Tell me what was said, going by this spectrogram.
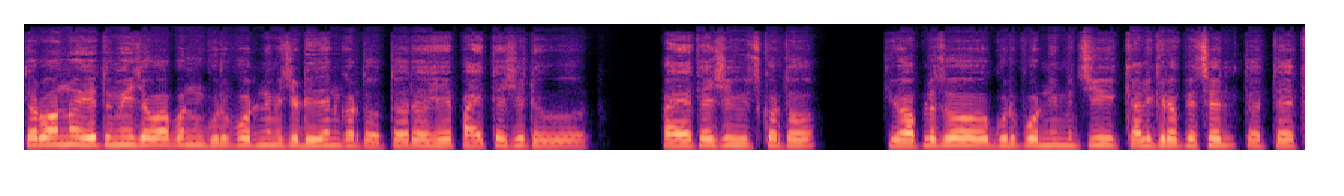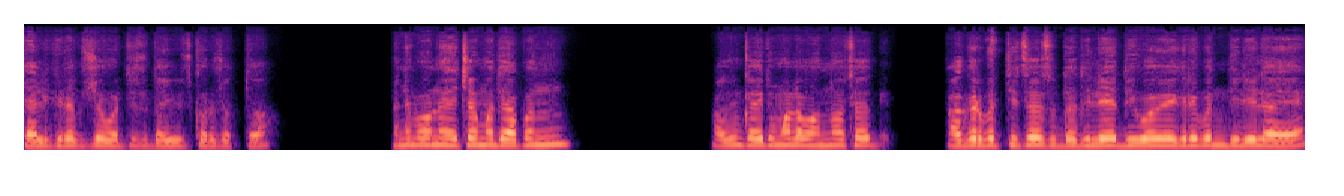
तर भावांनो हे तुम्ही जेव्हा आपण गुरुपौर्णिमेचे डिझाईन करतो तर हे पायथ्याशी ठेवू पायथ्याशी यूज करतो. किंवा आपला जो गुरुपौर्णिमेची कॅलिग्राफी असेल तर त्या कॅलिग्राफीच्या वरती सुद्धा यूज करू शकतो. आणि भावांनो याच्यामध्ये आपण अजून काही तुम्हाला म्हणणं असं अगरबत्तीचं सुद्धा दिले दिवं वगैरे पण दिलेलं आहे.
